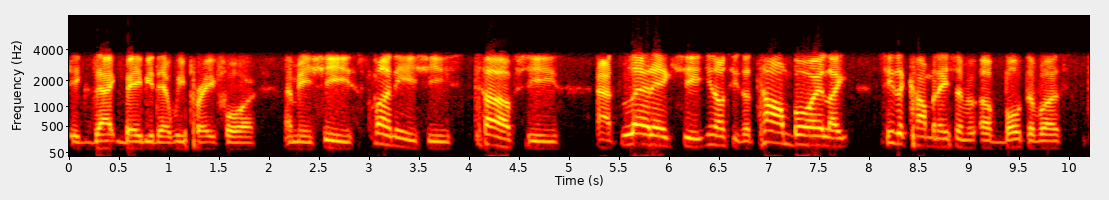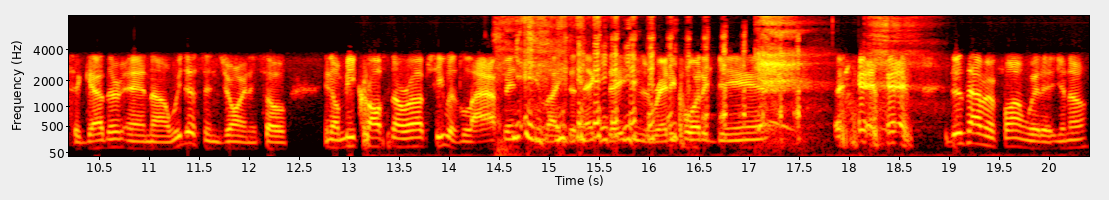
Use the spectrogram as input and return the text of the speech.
exact baby that we pray for. I mean, she's funny, she's tough, she's athletic, she, you know, she's a tomboy. Like she's a combination of, of both of us together, and uh, we just enjoying it. So. You know, me crossing her up, she was laughing. She, like the next day, she was ready for it again. just having fun with it, you know.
